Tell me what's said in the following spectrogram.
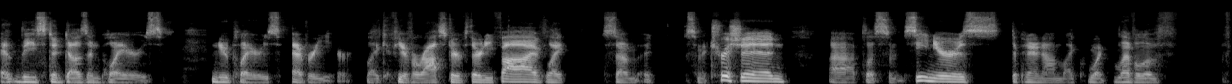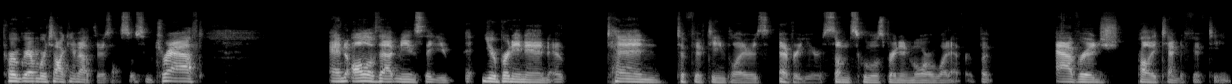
at least a dozen players, new players every year. Like if you have a roster of 35, like some uh, some attrition, uh, plus some seniors, depending on like what level of, of program we're talking about. There's also some draft, and all of that means that you you're bringing in 10 to 15 players every year. Some schools bring in more, whatever, but average probably 10 to 15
